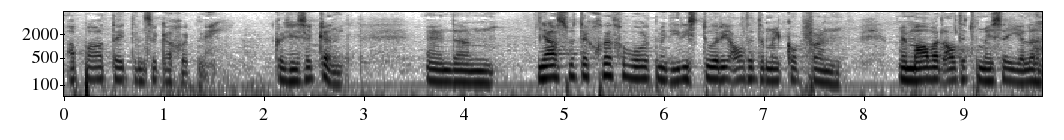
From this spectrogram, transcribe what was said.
apartheid en sulke goed nie. Because jy's 'n kind. En dan um, ja, so het ek groot geword met hierdie storie altyd in my kop van my ma wat altyd vir my sê julle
